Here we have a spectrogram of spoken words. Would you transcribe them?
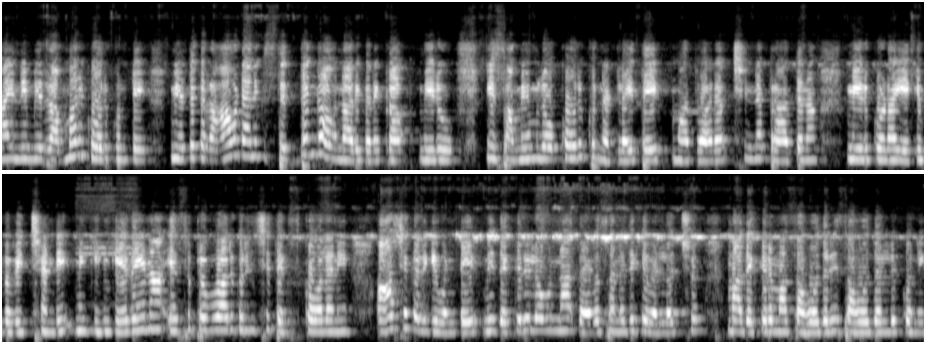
ఆయన్ని మీరు రమ్మని కోరుకుంటే మీ ఎద్దకు రావడానికి సిద్ధంగా ఉన్నారు కనుక మీరు ఈ సమయంలో కోరుకున్నట్లయితే మా ద్వారా చిన్న ప్రార్థన మీరు కూడా ఏకీభవించండి. మీకు ఇంకేదైనా యేసుప్రభు వారి గురించి తెలుసుకోవాలని ఆశ కలిగి ఉంటే మీ దగ్గరలో ఉన్న దైవ సన్నిధికి వెళ్ళొచ్చు. మా దగ్గర మా సహోదరి సహోదరులు కొన్ని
